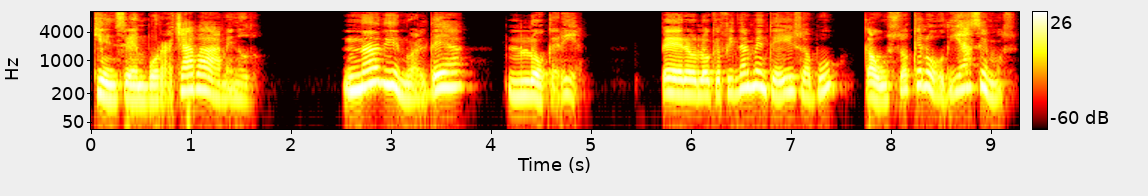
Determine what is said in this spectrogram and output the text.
quien se emborrachaba a menudo. Nadie en la aldea lo quería. Pero lo que finalmente hizo Abu causó que lo odiásemos.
